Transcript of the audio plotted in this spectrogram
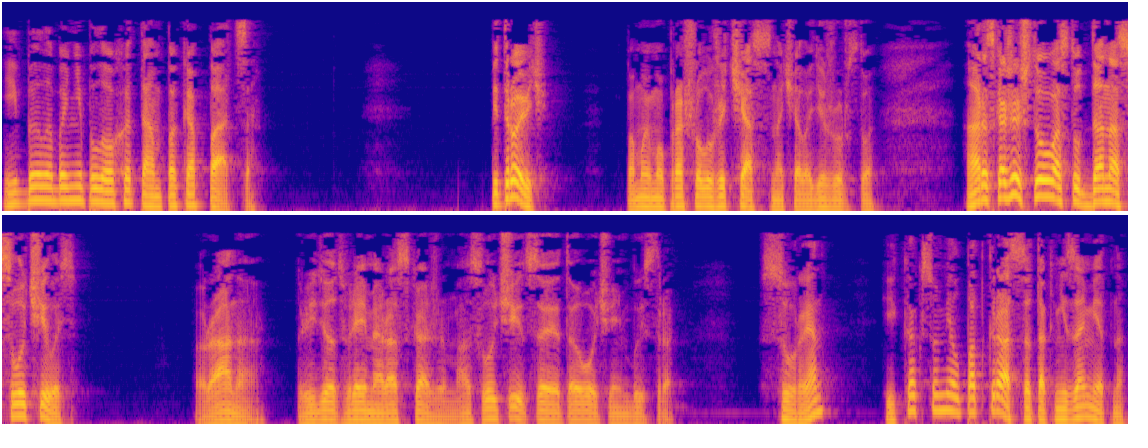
и было бы неплохо там покопаться. «Петрович!» По-моему, прошел уже час с начала дежурства. «А расскажи, что у вас тут до нас случилось?» «Рано. Придет время, расскажем, а случится это очень быстро». Сурен? И как сумел подкрасться так незаметно?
